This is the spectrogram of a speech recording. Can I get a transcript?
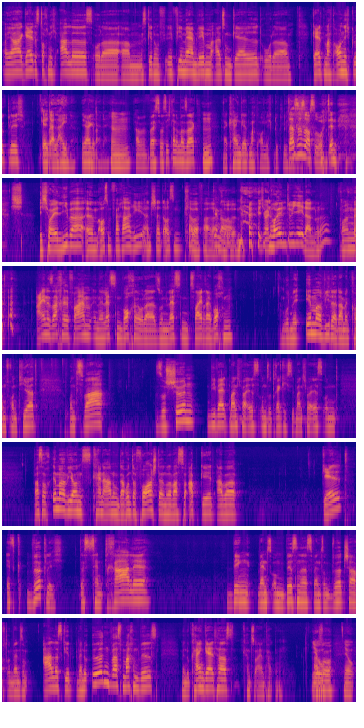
Oh ja, Geld ist doch nicht alles oder ähm, es geht um viel mehr im Leben als um Geld oder Geld macht auch nicht glücklich. Geld alleine. Ja, Geld genau. alleine. Mhm. Aber weißt du, was ich dann immer sag? Ja, kein Geld macht auch nicht glücklich. Das ist auch so, denn ich, ich heule lieber ähm, aus dem Ferrari anstatt aus dem Klapperfahrrad. Genau. Ich meine, heulen tu jeder, oder? Und eine Sache, vor allem in der letzten Woche oder so in den letzten zwei, drei Wochen, wurden wir immer wieder damit konfrontiert. Und zwar, so schön die Welt manchmal ist und so dreckig sie manchmal ist und was auch immer wir uns, keine Ahnung, darunter vorstellen oder was so abgeht, aber Geld ist wirklich das zentrale Ding, wenn es um Business, wenn es um Wirtschaft und wenn es um alles geht. Wenn du irgendwas machen willst, wenn du kein Geld hast, kannst du einpacken. Also jo.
